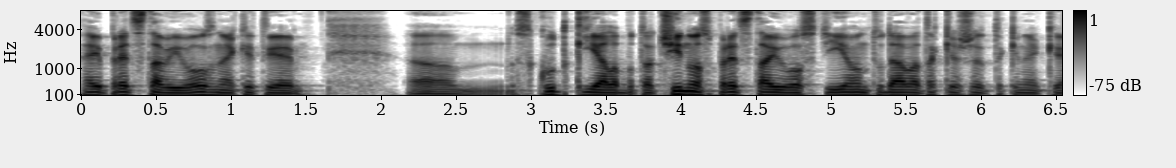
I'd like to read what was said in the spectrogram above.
hej, predstavivosť, nejaké tie um, skutky alebo tá činnosť predstavivosti, on tu dáva také, že také nejaké,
